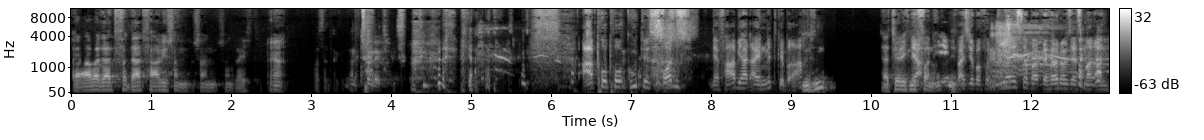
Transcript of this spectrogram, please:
aber da, da hat Fabi schon, schon, schon recht. Ja. Was hat er gesagt? Natürlich. ja. Apropos gute Spots, der Fabi hat einen mitgebracht. Mhm. Natürlich nicht ja, von ihm. Ich weiß nicht, ob er von mir ist, aber wir hören uns jetzt mal an.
